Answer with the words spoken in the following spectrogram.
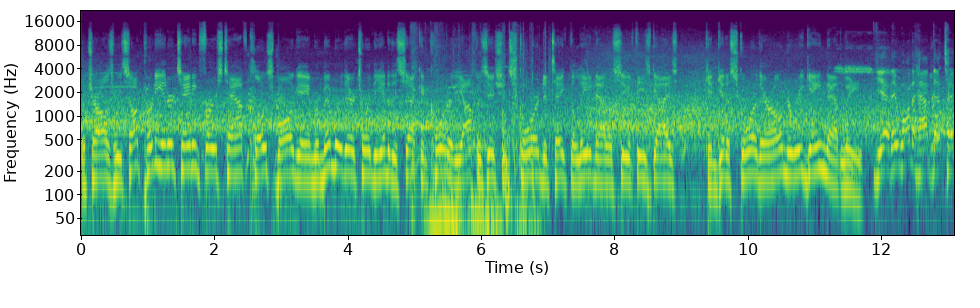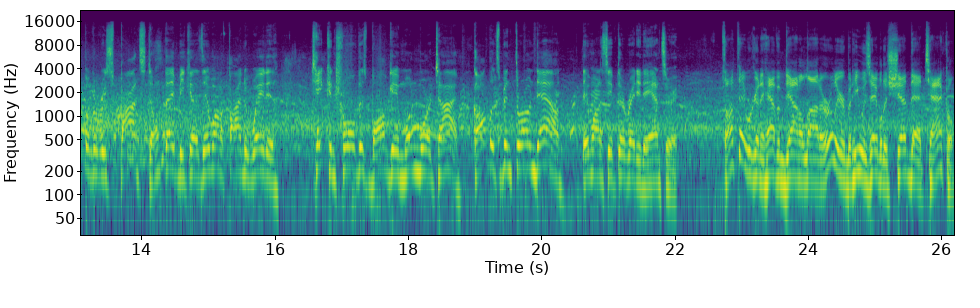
But, Charles, we saw pretty entertaining first half, close ball game. Remember there toward the end of the second quarter, the opposition scored to take the lead. Now we'll see if these guys can get a score of their own to regain that lead. Yeah, they want to have that type of a response, don't they? Because they want to find a way to take control of this ball game one more time. Gauntlet's been thrown down. They want to see if they're ready to answer it. Thought they were going to have him down a lot earlier, but he was able to shed that tackle.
